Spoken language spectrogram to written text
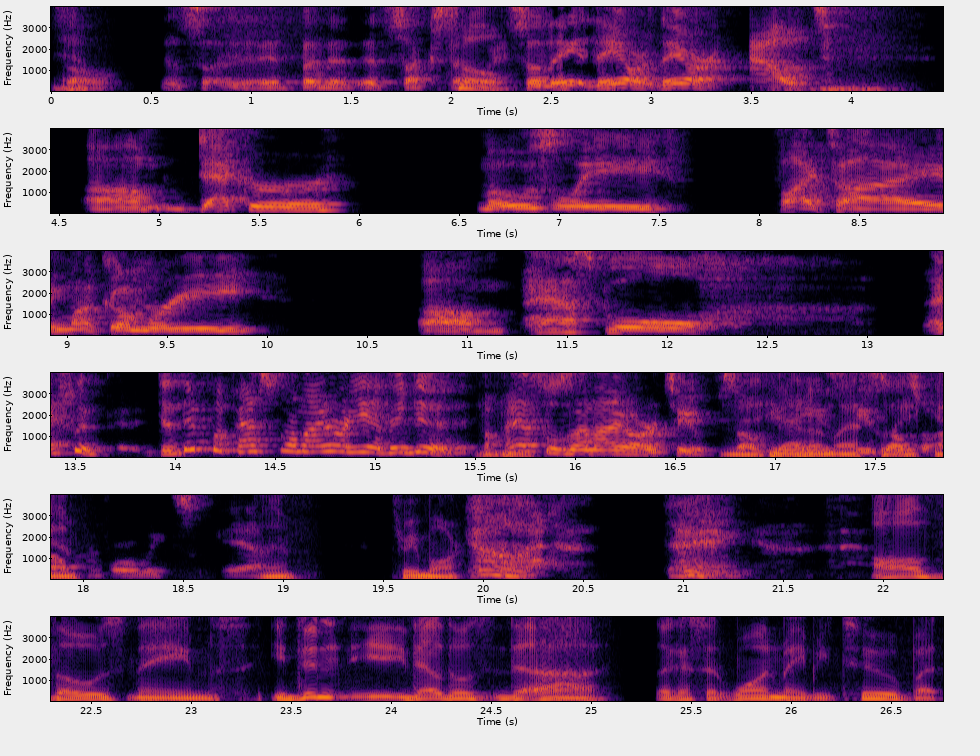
So, it's, it, but it, it sucks. So, so they, they are, they are out. Um, Decker, Mosley, Vaitai, Montgomery, um, Paschal. Actually, did they put Paschal on IR? Yeah, they did. But Paschal's on IR too. So yeah, yeah he's, he's also out for four weeks. Yeah. yeah. Three more. God, dang. All those names. You didn't, you, those, uh, like I said, one, maybe two, but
